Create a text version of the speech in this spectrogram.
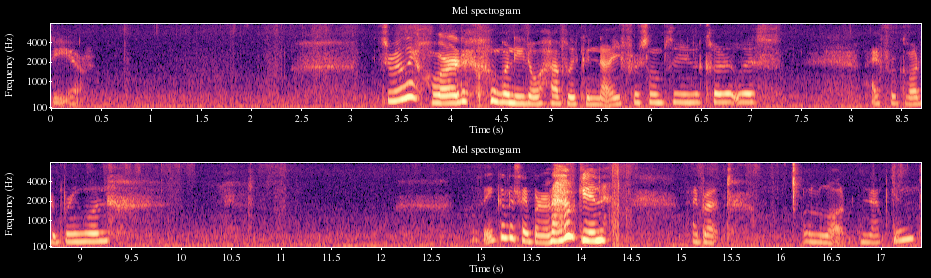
See. It's really hard when you don't have like a knife or something to cut it with. I forgot to bring one. Thank goodness I brought a napkin. I brought a lot of napkins.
